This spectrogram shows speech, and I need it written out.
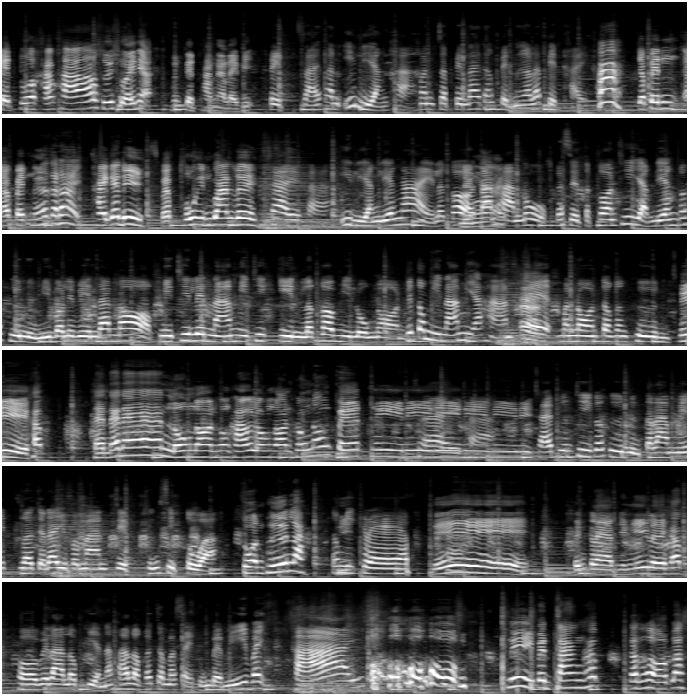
เป็ดตัวขาวๆสวยๆเนี่ยมันเป็ดพันธุ์อะไรพี่เป็ดสายพันธุ์อี้เหลียงค่ะ มันจะเป็นได้ทั้งเป็ดเนื้อและเป็ดไข่ค่ะฮะจะเป็นอ่าเป็ดเนื้อก็ได้ไข่ก็ดีแบบทูอินวันเลย ใช่ค่ะ อี้เหลียงเลี้ยงง่าย แล้วก็เลี้ยงง่าย ต้านทานโรคเกษตรกรที่อยากเลี้ยงก็คือหนึ่งมีบริเวณด้านนอก มีที่เล่นน้ำมีที่กินแล้วก็มีโรงนอน ไม่ต้องมีน้ำมีอาหารแค่มานอนตอนกลางคืน นี่ครับ แต่แน่นๆโรงนอนของเขาโรงนอนของน้องเป็ดนี่นี่ใช่นี่ค่ะ นี่นี่ใช้พื้นที่ก็คือ 1 ตารางเมตร เราจะได้อยู่ประมาณ7ถึง10 ตัว ส่วนพื้นล่ะต้องมีแกรบนี่ เป็นแกลบอย่างนี้เลยครับ พอเวลาเราเปลี่ยนนะคะ เราก็จะมาใส่ถุงแบบนี้ไว้ขาย โอ้โหนี่เป็นตังค์ครับ กระสอบละ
